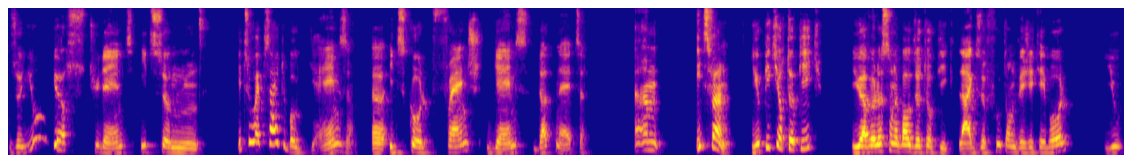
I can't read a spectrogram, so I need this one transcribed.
the younger students. It's um it's a website about games. Uh, it's called FrenchGames.net. Um, it's fun. You pick your topic. You have a lesson about the topic, like the fruit and vegetable you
